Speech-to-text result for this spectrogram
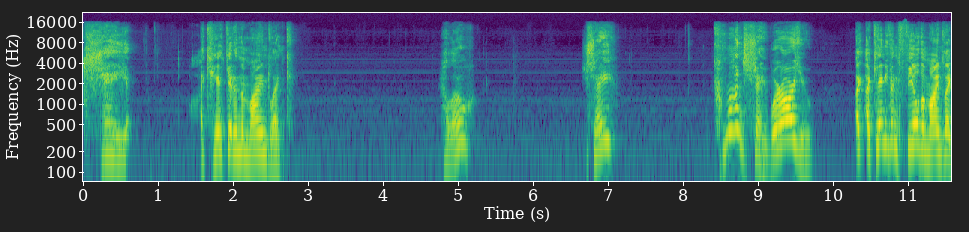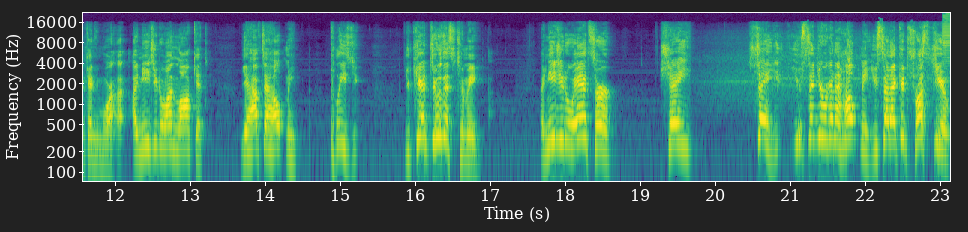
Shae, I can't get in the mind link. Hello? Shae? Come on, Shae, where are you? I, I can't even feel the mind link anymore. I, I need you to unlock it. You have to help me. Please, you, you can't do this to me. I need you to answer. Shae, Shae, you, you said you were gonna help me. You said I could trust you.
